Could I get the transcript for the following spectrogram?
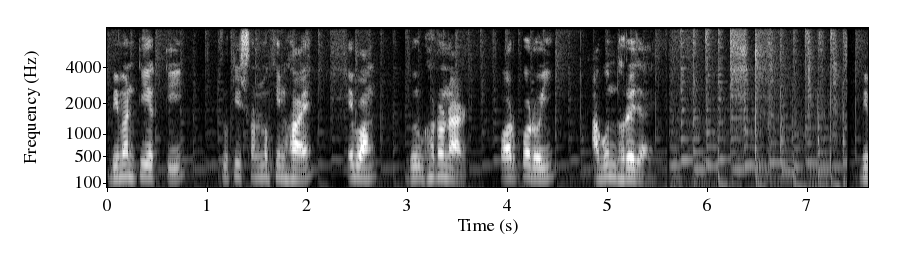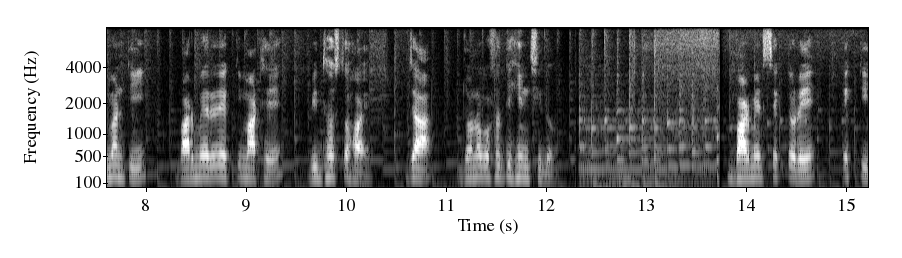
বিমানটি একটি ত্রুটির সম্মুখীন হয় এবং দুর্ঘটনার পরপরই আগুন ধরে যায়। বিমানটি বার্মেরের একটি মাঠে বিধ্বস্ত হয়, যা জনবসতিহীন ছিল। বার্মের সেক্টরে একটি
